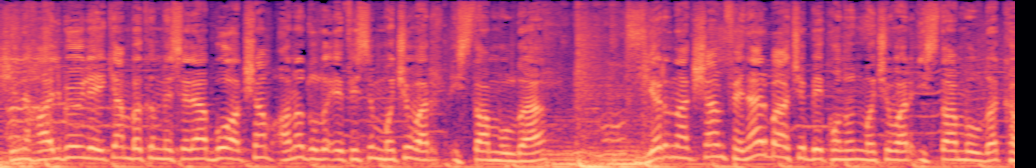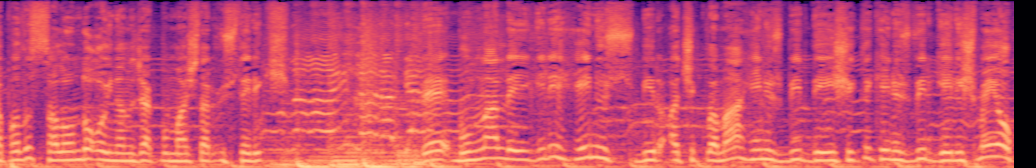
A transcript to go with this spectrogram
Şimdi hal böyleyken bakın mesela bu akşam Anadolu Efes'in maçı var İstanbul'da. Yarın akşam Fenerbahçe Beko'nun maçı var İstanbul'da. Kapalı salonda oynanacak bu maçlar üstelik. Ve bunlarla ilgili henüz bir açıklama, henüz bir değişiklik, henüz bir gelişme yok.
